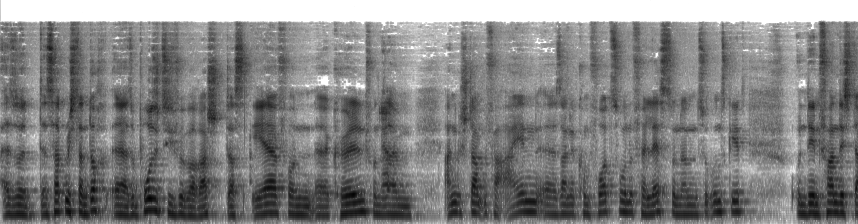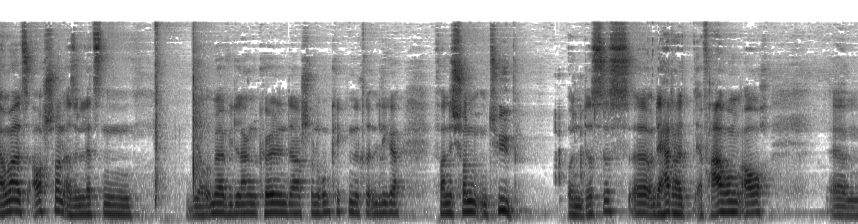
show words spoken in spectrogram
Also das hat mich dann doch äh, also positiv überrascht, dass er von äh, Köln, von ja. seinem angestammten Verein, äh, seine Komfortzone verlässt und dann zu uns geht. Und den fand ich damals auch schon, also in den letzten, wie auch immer, wie lange Köln da schon rumkickt in der dritten Liga, fand ich schon ein Typ. Und das ist, äh, und er hat halt Erfahrung auch. Ähm,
